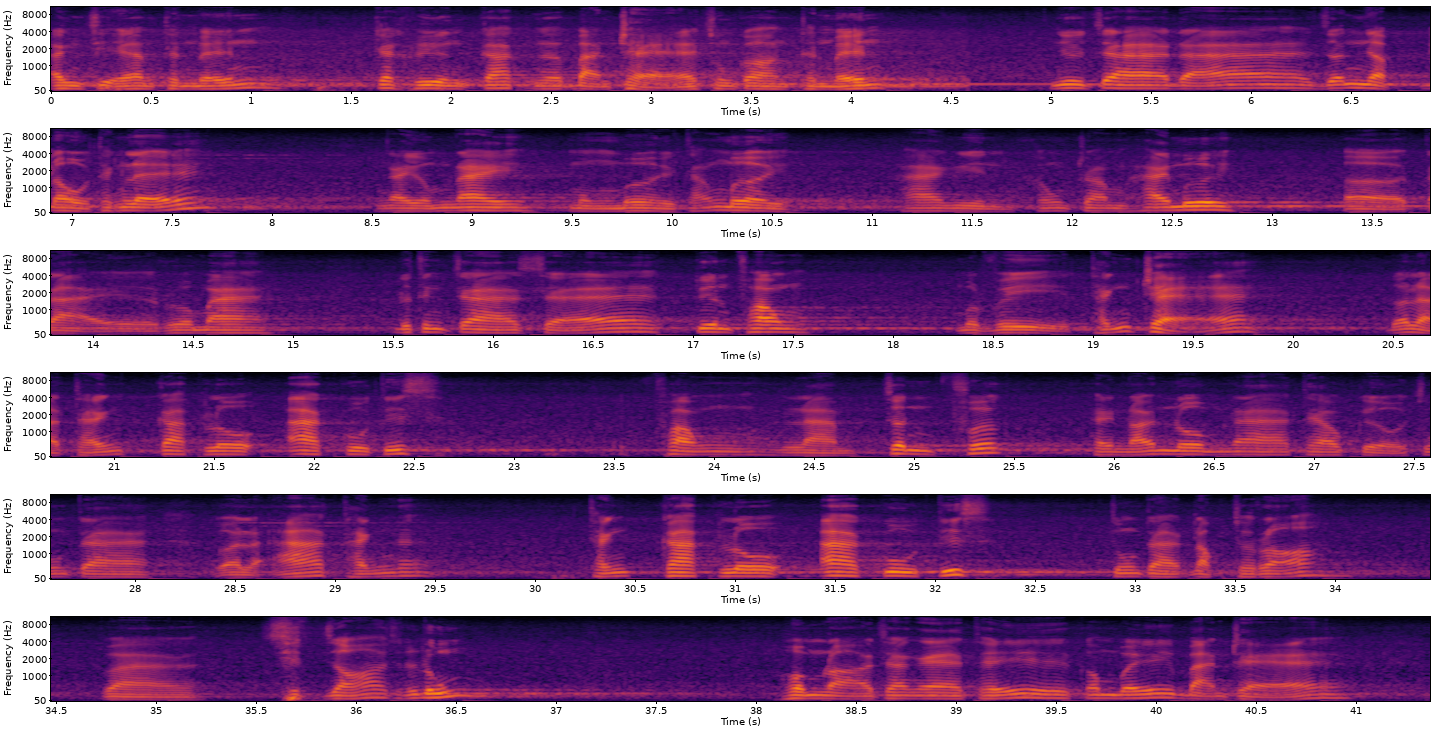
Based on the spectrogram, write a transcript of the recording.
anh chị em thân mến, các riêng các bạn trẻ chúng con thân mến. Như cha đã dẫn nhập đầu thánh lễ ngày hôm nay mùng 10 tháng 10 2020 ở tại Roma. Đức Thánh Cha sẽ tuyên phong một vị thánh trẻ đó là thánh Carlo Acutis phong làm chân phước hay nói nôm na theo kiểu chúng ta gọi là á thánh đó thánh Carlo Acutis chúng ta đọc cho rõ và xịt gió cho nó đúng hôm nọ cha nghe thấy có mấy bạn trẻ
